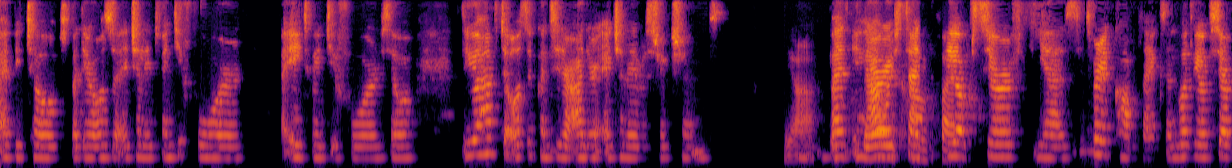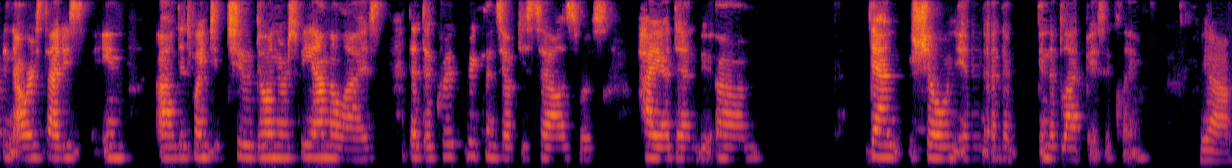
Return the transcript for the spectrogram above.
epitopes, but there are also HLA-24, A24. So you have to also consider other HLA restrictions. Yeah. But in our study, we observed, yes, it's very complex. And what we observed in our studies in uh, the 22 donors we analyzed, that the frequency of the cells was higher than um, than shown in, in the in the blood, basically. Yeah.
